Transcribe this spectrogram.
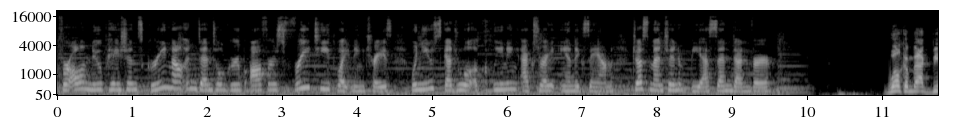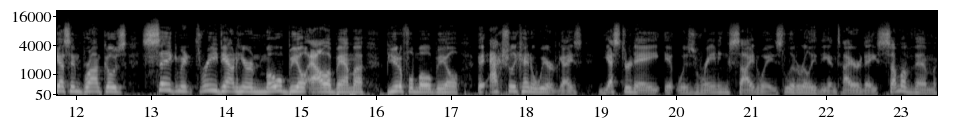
For all new patients, Green Mountain Dental Group offers free teeth whitening trays when you schedule a cleaning, x ray, and exam. Just mention BSN Denver. Welcome back, BSN Broncos, segment three down here in Mobile, Alabama. Beautiful Mobile. It, actually, kind of weird, guys. Yesterday, it was raining sideways literally the entire day. Some of them,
